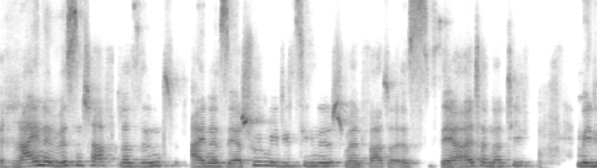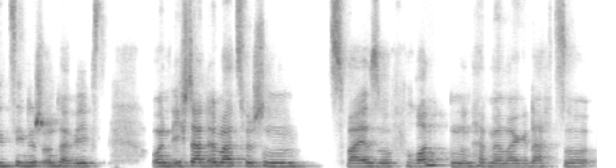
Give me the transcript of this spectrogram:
reine Wissenschaftler sind, eine sehr schulmedizinisch, mein Vater ist sehr alternativ medizinisch unterwegs. Und ich stand immer zwischen zwei so Fronten und habe mir mal gedacht, so,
